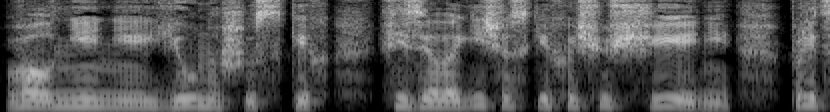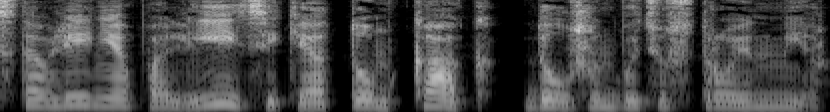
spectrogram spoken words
волнение юношеских физиологических ощущений, представление о политике, о том, как должен быть устроен мир,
